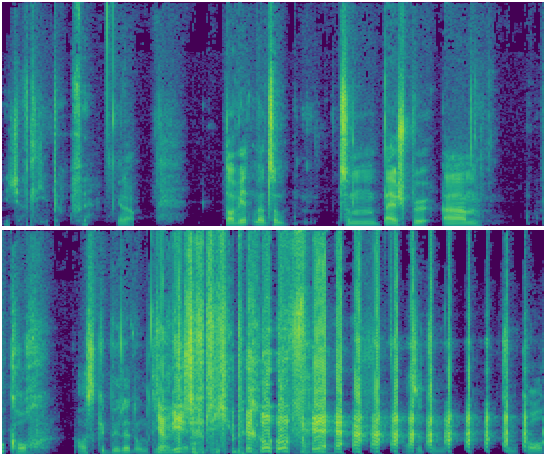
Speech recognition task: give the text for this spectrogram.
Wirtschaftliche Berufe. Genau. Da wird man zum, zum Beispiel ähm, Koch ausgebildet und Ja, wirtschaftliche Berufe. also zum, zum Koch,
